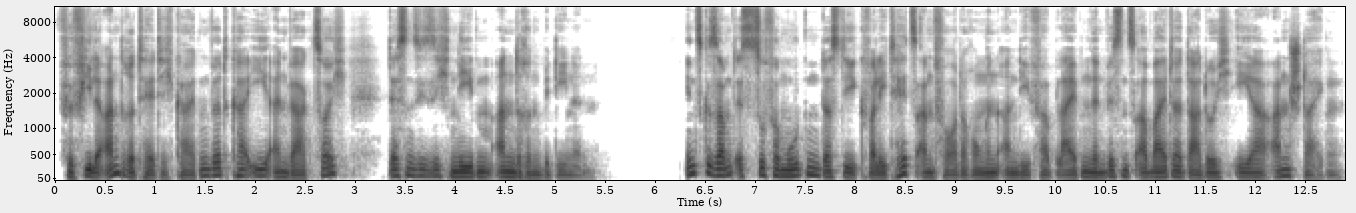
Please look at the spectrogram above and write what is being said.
Für viele andere Tätigkeiten wird KI ein Werkzeug, dessen sie sich neben anderen bedienen. Insgesamt ist zu vermuten, dass die Qualitätsanforderungen an die verbleibenden Wissensarbeiter dadurch eher ansteigen,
